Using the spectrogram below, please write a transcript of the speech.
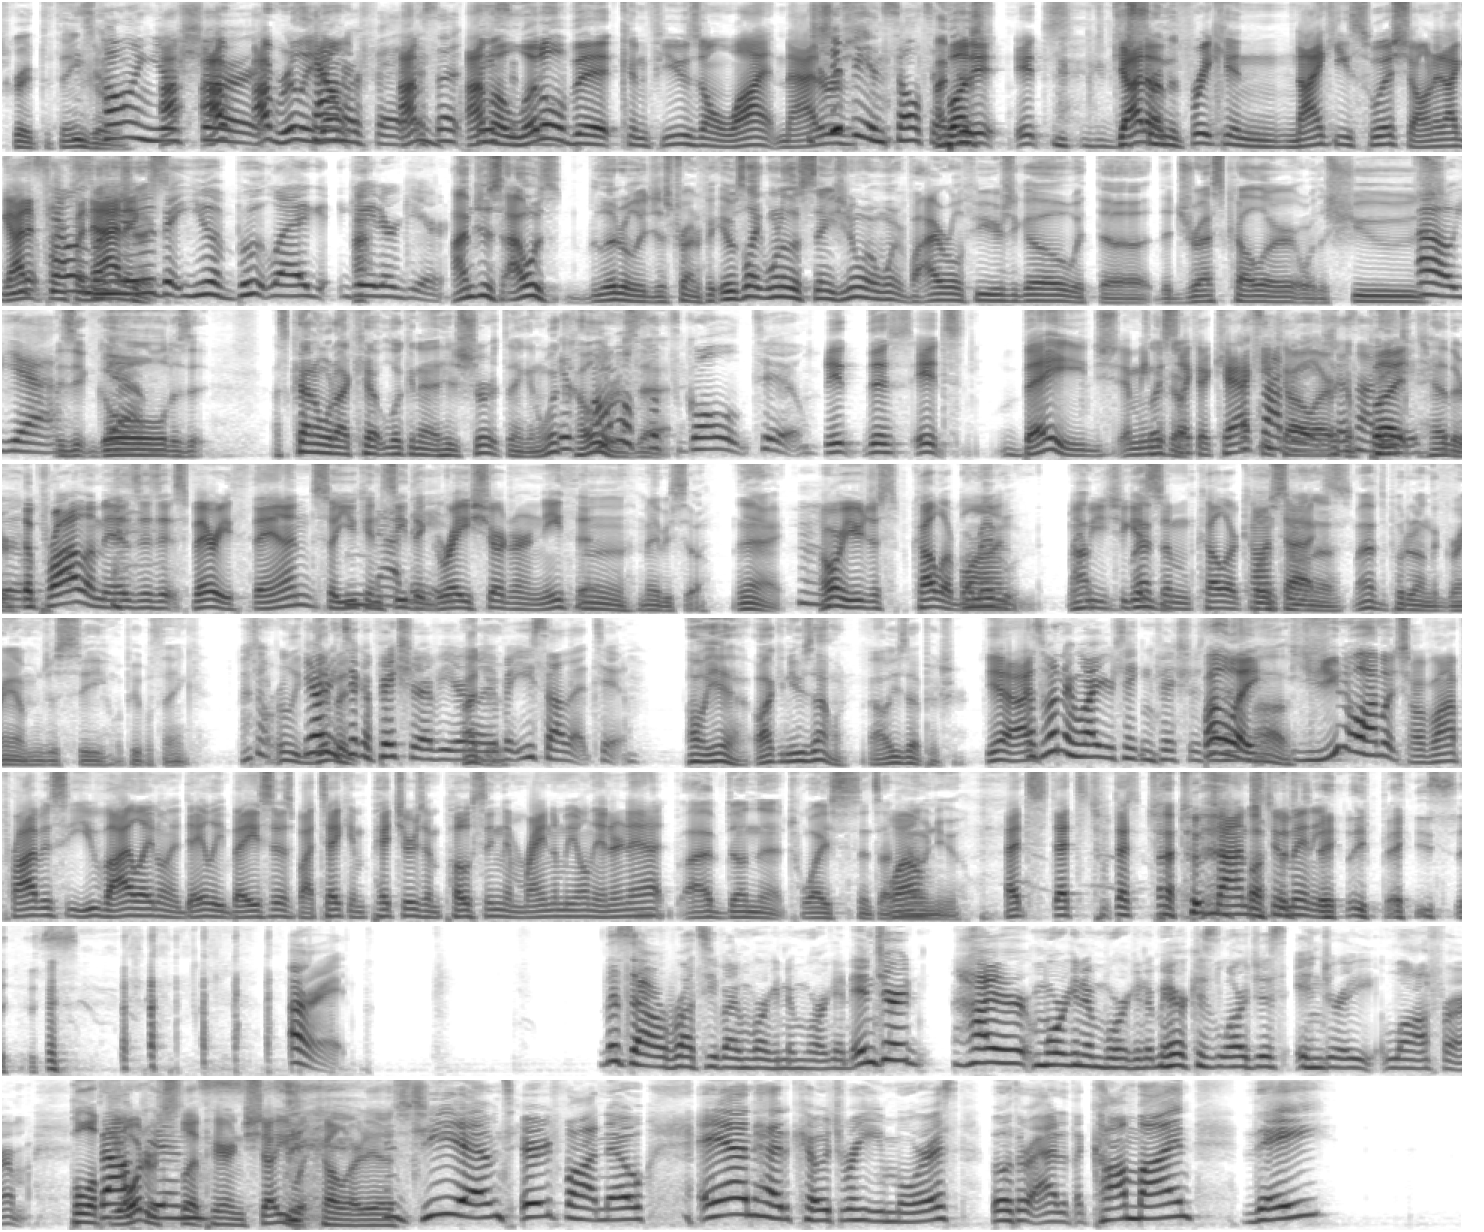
scrape the things He's over. calling your I, shirt I, I really counterfeit. don't. I'm, that I'm a little bit confused on why it You matters. should be insulted. I'm but just- it it's got a trying to- freaking Nike swish on it. I got He's it from telling Fanatics. you that you have bootleg Gator gear. I'm just, I was literally just trying to. Figure, it was like one of those things. You know, what went viral a few years ago with the the dress color or the shoes. Oh yeah. Is it Yeah. gold? Is it? That's kind of what I kept looking at his shirt, thinking, what It color almost is that? looks gold too. it this it's beige. I mean, It's it's like like, a- a, khaki not beige. color, That's not but beige, heather. boo-boo. the problem is, is it's very thin, so you can Not see the beige. gray shirt underneath it. Uh, maybe so. All right. Hmm. Or you're just colorblind. I- maybe, you should I get have to some color Post it on the- contacts. I have to put it on the gram and just see what people think. I don't really He already give took a, a picture of you I earlier, do. but you saw that too. Oh yeah, oh, I can use that one. I'll use that picture. yeah. I I, was wondering why you're taking pictures. by the way, Oh. you know how much of my privacy you violate on a daily basis by taking pictures and posting them randomly on the internet? I've done that twice since I've Well, known you. That's that's t- that's t- two times On too a many. Daily basis. All right. This hour brought to you by Morgan and Morgan. Injured? Hire Morgan and Morgan, America's largest injury law firm. Pull up the order slip here and show you what color it is. GM Terry Fontenot and head coach Raheem Morris both are out of the combine. They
